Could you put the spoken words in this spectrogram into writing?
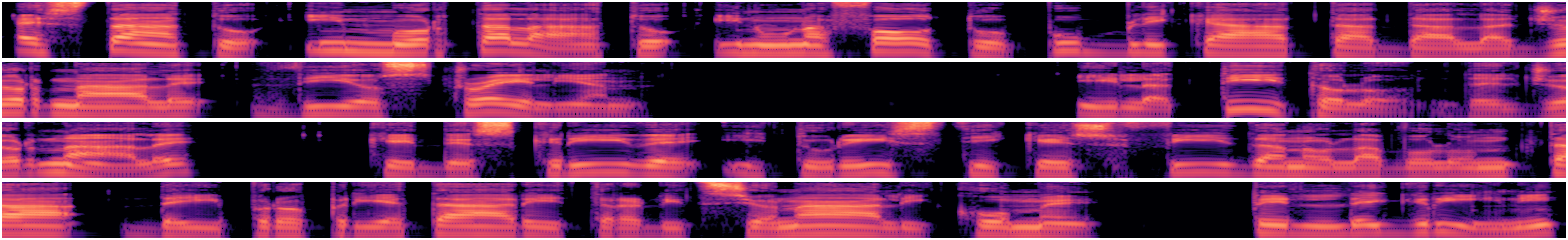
è stato immortalato in una foto pubblicata dal giornale The Australian. Il titolo del giornale, che descrive i turisti che sfidano la volontà dei proprietari tradizionali come pellegrini,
